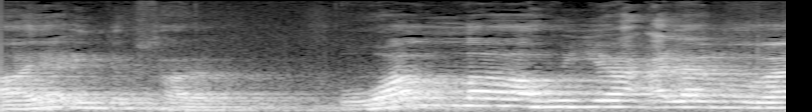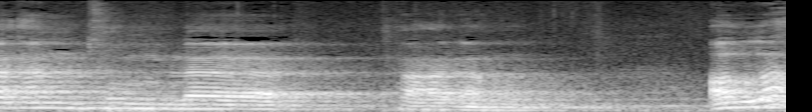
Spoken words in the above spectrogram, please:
Ayə indi qutarır. Vallahu ya'lamu və entum la ta'lamun. Allah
